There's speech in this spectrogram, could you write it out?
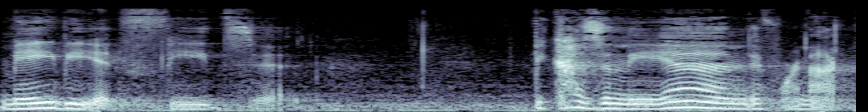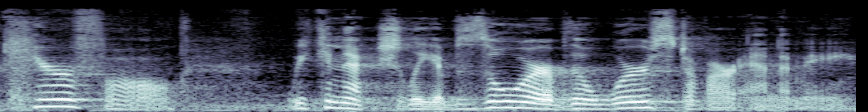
Maybe it feeds it. Because in the end, if we're not careful, we can actually absorb the worst of our enemy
